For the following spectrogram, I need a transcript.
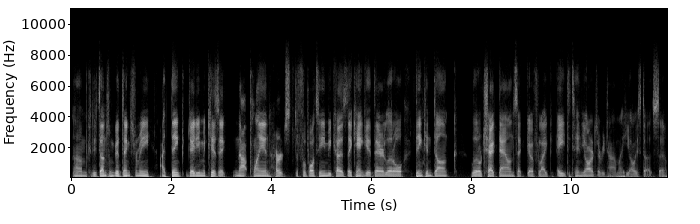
because um, he's done some good things for me. I think JD McKissic not playing hurts the football team because they can't get their little dink and dunk, little check downs that go for like eight to 10 yards every time, like he always does. So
